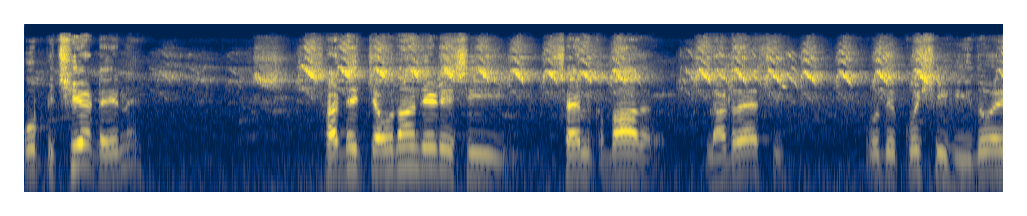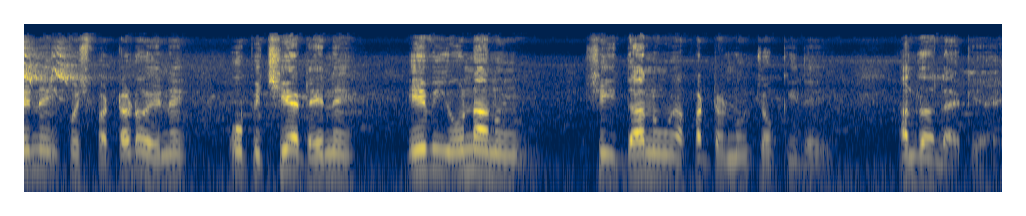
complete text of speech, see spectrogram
ਉਹ ਪਿੱਛੇ ਹਟੇ ਨੇ। ਸਾਡੇ 14 ਜਿਹੜੇ ਸੀ, ਸੈਨਿਕ ਬਾਹਰ ਲੜ ਰਹੇ ਸੀ। ਉਹਦੇ ਕੁਝ ਸ਼ਹੀਦ ਹੋਏ ਨੇ ਕੁਝ ਫੱਟੜ ਹੋਏ ਨੇ, ਉਹ ਪਿੱਛੇ ਹਟੇ ਨੇ। ਇਹ ਵੀ ਉਹਨਾਂ ਨੂੰ, ਸ਼ਹੀਦਾਂ ਨੂੰ ਜਾਂ ਫੱਟੜ ਨੂੰ ਚੌਕੀ ਦੇ ਅੰਦਰ ਲੈ ਕੇ ਆਏ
